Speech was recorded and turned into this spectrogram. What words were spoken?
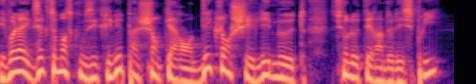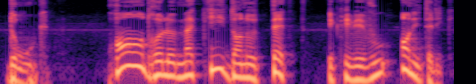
et voilà exactement ce que vous écrivez, page 140. Déclencher l'émeute sur le terrain de l'esprit, donc. Prendre le maquis dans nos têtes, écrivez-vous en italique.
